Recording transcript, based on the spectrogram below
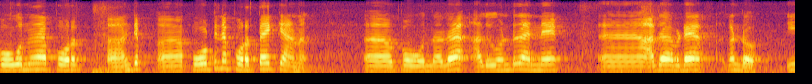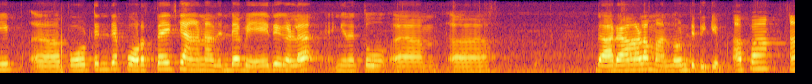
പോകുന്നത് പുറ അതിന്റെ പോട്ടിന് പുറത്തേക്കാണ് പോകുന്നത്. അതുകൊണ്ട് തന്നെ അത് അവിടെ കണ്ടോ? ഈ പോട്ടിന്റെ പുറത്തേക്കാണ് അതിന്റെ വേരുകൾ ഇങ്ങനെ തൂ ധാരാളം വന്നുകൊണ്ടിരിക്കും. അപ്പം ആ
